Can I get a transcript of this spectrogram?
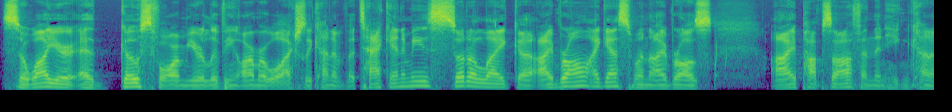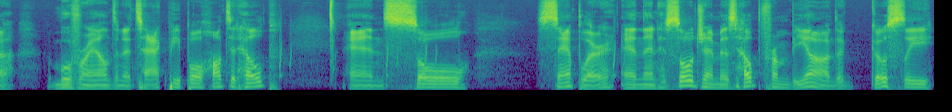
So while you're at ghost form, your living armor will actually kind of attack enemies, sort of like uh, Eyebrawl, I guess, when Eyebrawl's eye pops off and then he can kind of move around and attack people. Haunted Help and Soul Sampler, and then his Soul Gem is Help from Beyond. A ghostly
